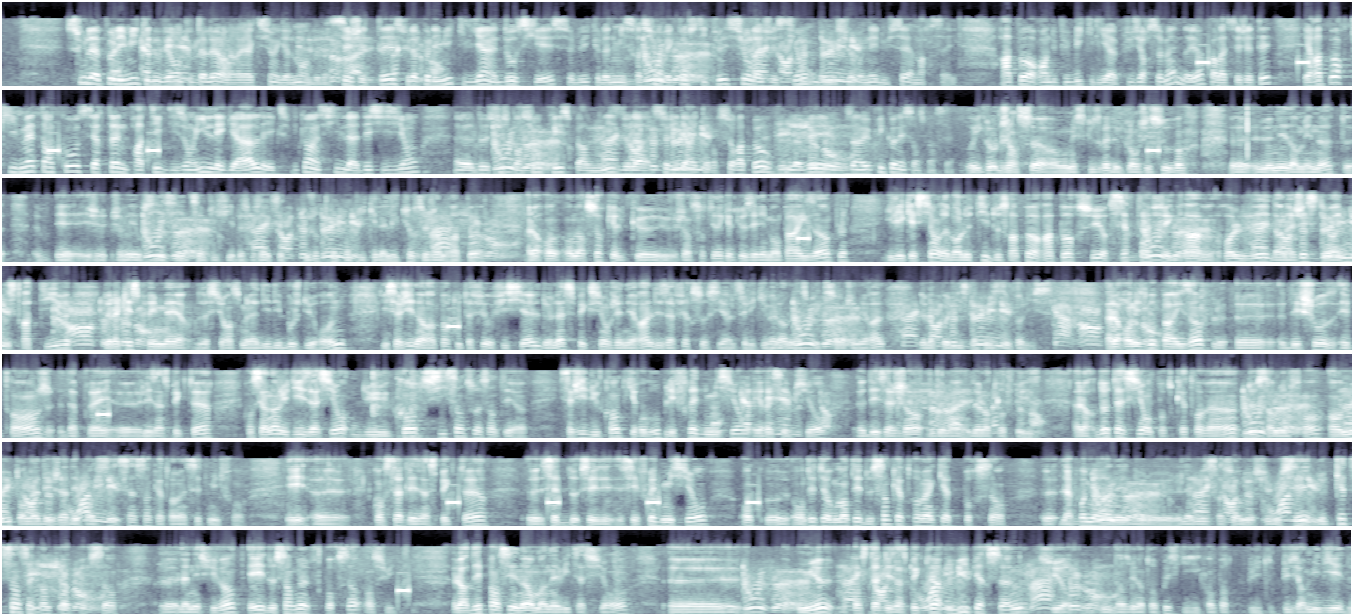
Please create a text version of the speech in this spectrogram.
Sous la polémique, et nous verrons tout à l'heure la réaction également de la CGT, sous la polémique, il y a un dossier, celui que l'administration avait constitué sur la gestion de M. René Lucet à Marseille. Rapport rendu public il y a plusieurs semaines d'ailleurs par la CGT, et rapport qui met en cause certaines pratiques, disons, illégales, et expliquant ainsi la décision euh, de suspension prise par le ministre de la Solidarité. Alors ce rapport, vous, l'avez, vous en avez pris connaissance, Marcel Oui, Claude, j'en sors. Vous m'excuserez de plonger souvent euh, le nez dans mes notes, et je, vais aussi essayer de simplifier, parce que vous savez que c'est toujours très compliqué la lecture de ce genre de rapport. Alors, on, en sort quelques, j'en sortirai quelques éléments. Par exemple, il est question d'abord le titre de ce rapport, rapport sur certains faits graves relevés dans la gestion administrative de la caisse primaire d'assurance maladie des Bouches-du-Rhône. Il s'agit d'un rapport tout à fait officiel de l'inspection générale des affaires sociales. C'est l'équivalent de l'inspection générale de la police, la police des polices. Alors, on y trouve par exemple euh, des choses étranges, d'après euh, les inspecteurs, concernant l'utilisation du compte 661. Il s'agit du compte qui regroupe les frais de mission et réception euh, des agents de l'entreprise. Alors, dotation pour 81, 200 000 francs. En août, on a déjà dépensé 587 000 francs. Et euh, constatent les inspecteurs, euh, ces, frais de mission ont, été augmentés de 184% la première année de l'administration de M. Lucet, de 453% l'année suivante et de 109% ensuite. Alors, dépenses énormes en invitation. mieux, constatent les inspecteurs, 8 personnes sur, dans une entreprise qui comporte plusieurs milliers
